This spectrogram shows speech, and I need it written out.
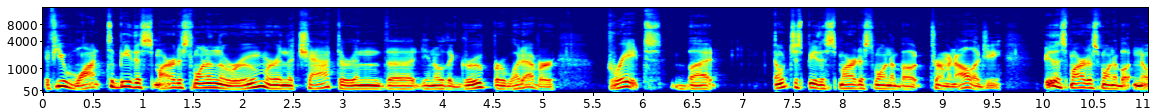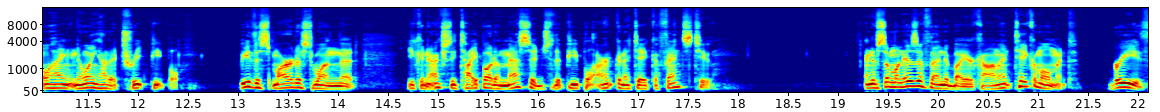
If you want to be the smartest one in the room or in the chat or in the, you know, the group or whatever, great. But don't just be the smartest one about terminology. Be the smartest one about knowing, knowing how to treat people. Be the smartest one that you can actually type out a message that people aren't going to take offense to. And if someone is offended by your comment, take a moment, breathe,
